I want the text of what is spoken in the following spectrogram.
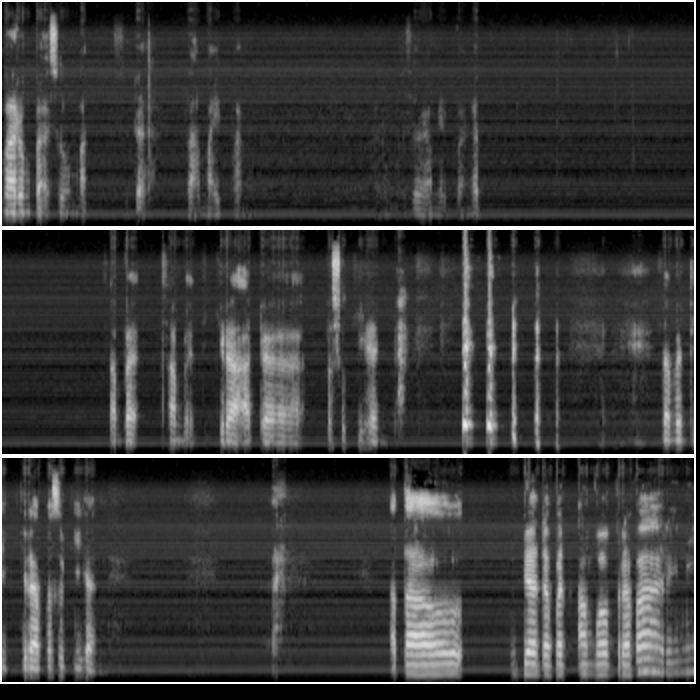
warung bakso mak sudah ramai banget. Warung bakso ramai banget sampai sampai dikira ada pesugihan. Sampai dikira pesugihan. Atau udah dapat amplop berapa hari ini?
